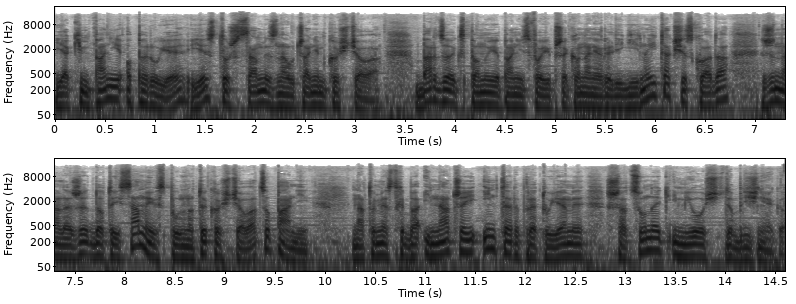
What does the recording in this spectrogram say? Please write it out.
jakim pani operuje, jest tożsamy z nauczaniem Kościoła? Bardzo eksponuje pani swoje przekonania religijne i tak się składa, że należy do tej samej wspólnoty Kościoła, co pani. Natomiast chyba inaczej interpretujemy szacunek i miłość do bliźniego.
